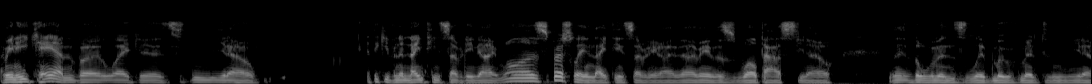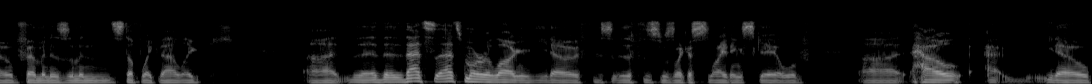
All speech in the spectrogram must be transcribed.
I mean he can but like it's you know i think even in 1979 well especially in 1979 i mean this is well past you know the, the women's lib movement and you know feminism and stuff like that. Like uh the, the that's that's more along you know if this if this was like a sliding scale of uh how uh, you know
